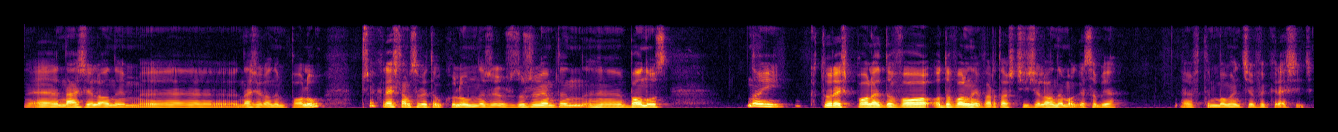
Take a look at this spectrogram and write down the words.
e, na zielonym, e, na zielonym polu. Przekreślam sobie tą kolumnę, że już zużyłem ten bonus. No i któreś pole o dowolnej wartości zielone mogę sobie w tym momencie wykreślić.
